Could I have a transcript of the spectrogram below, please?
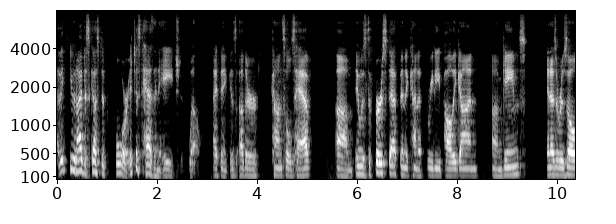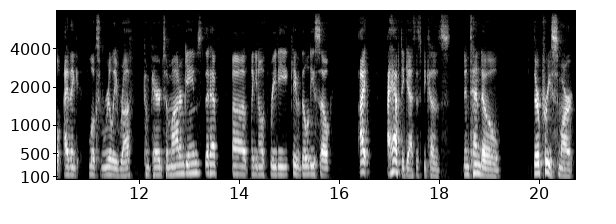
I think you and I have discussed it before. It just hasn't aged as well, I think, as other consoles have. Um, it was the first step into kind of 3D polygon um, games, and as a result, I think it looks really rough compared to modern games that have uh, like you know 3D capabilities. So I I have to guess it's because Nintendo they're pretty smart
